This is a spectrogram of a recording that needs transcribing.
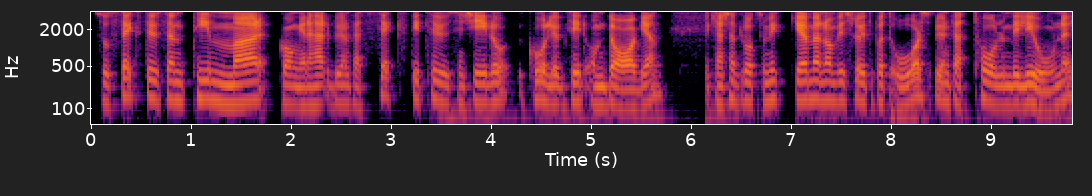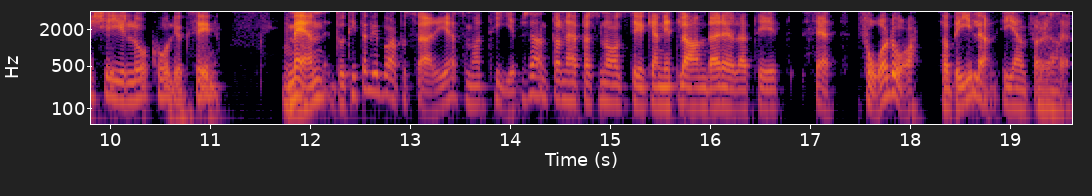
Så 6000 timmar gånger det här, det blir ungefär 60 000 kilo koldioxid om dagen. Det kanske inte låter så mycket, men om vi slår ut det på ett år så blir det ungefär 12 miljoner kilo koldioxid. Mm. Men då tittar vi bara på Sverige som har 10% av den här personalstyrkan i ett land där relativt sett får då ta bilen i jämförelse.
